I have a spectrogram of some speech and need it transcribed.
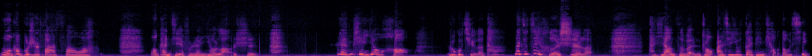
我可不是发骚啊！我看姐夫人又老实，人品又好，如果娶了她，那就最合适了。她样子稳重，而且又带点挑逗性，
